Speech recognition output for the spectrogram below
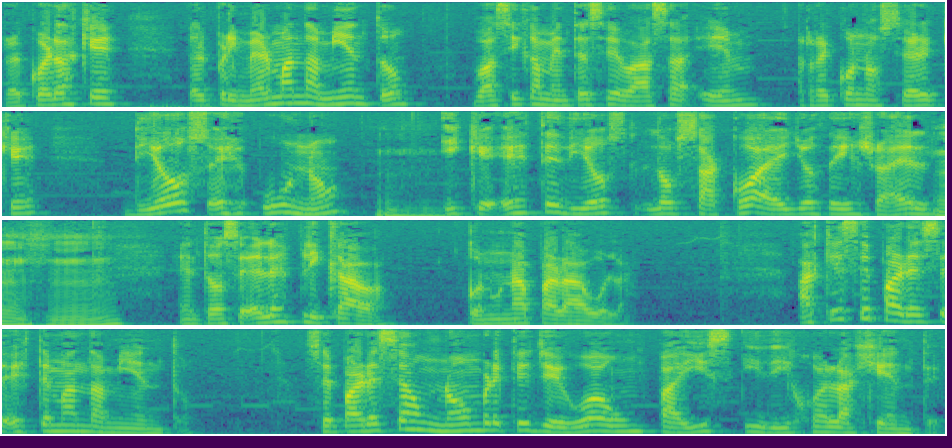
Recuerdas que el primer mandamiento básicamente se basa en reconocer que Dios es uno y que este Dios los sacó a ellos de Israel. Entonces él explicaba con una parábola. ¿A qué se parece este mandamiento? Se parece a un hombre que llegó a un país y dijo a la gente,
